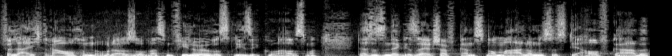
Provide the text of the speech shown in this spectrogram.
vielleicht rauchen oder so, was ein viel höheres Risiko ausmacht. Das ist in der Gesellschaft ganz normal und es ist die Aufgabe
